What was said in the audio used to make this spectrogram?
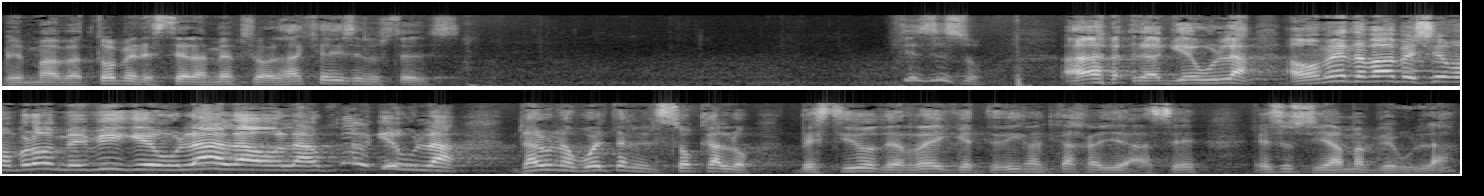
¿Qué dicen ustedes? ¿Qué es eso? Ah, la Geulá. Me vi Geulá la ola. ¿Cuál Geulá? Dar una vuelta en el zócalo vestido de rey que te digan caja ya hace. ¿Eso se llama Geulá?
